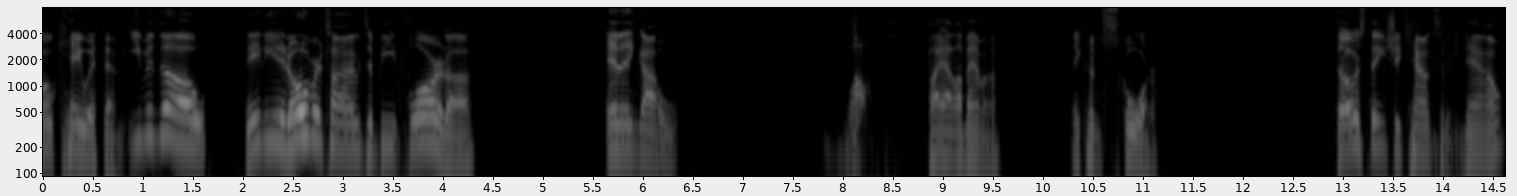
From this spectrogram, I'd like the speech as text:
okay with them, even though they needed overtime to beat Florida, and then got whopped by Alabama. They couldn't score. Those things should count to me. Now,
